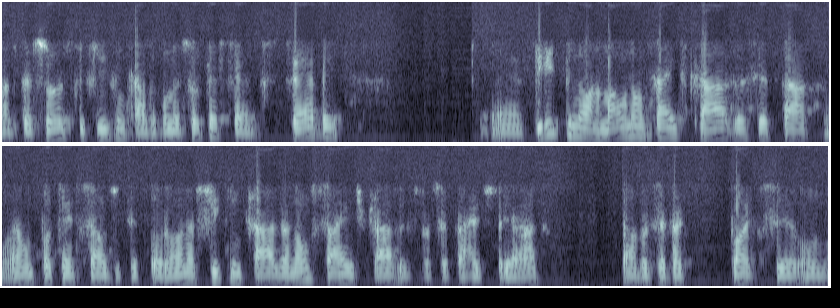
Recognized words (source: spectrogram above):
as pessoas que ficam em casa começou a ter febre. Febre, é, gripe normal, não sai de casa, você tá, é um potencial de ter corona, fica em casa, não sai de casa se você está resfriado. Tá? Você vai, pode ser um-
